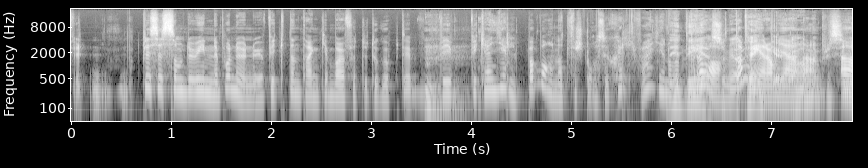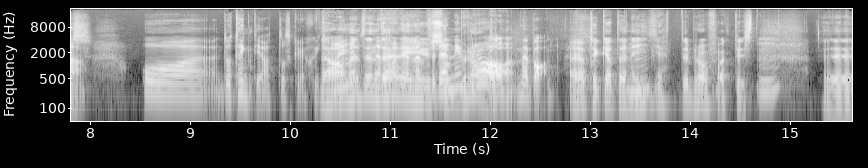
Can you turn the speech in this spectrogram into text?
För, precis som du är inne på nu, nu, jag fick den tanken bara för att du tog upp det. Mm. Vi, vi, kan hjälpa barn att förstå sig själva genom att prata mer tänker. om hjärnan. Ja, och då tänkte jag att då skulle jag skicka ja, med den, den modellen, för den är bra. bra med barn. Ja, jag tycker att den är mm. jättebra faktiskt. Mm. Eh,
